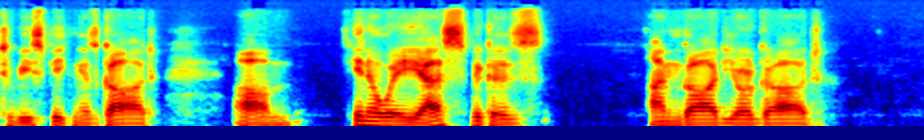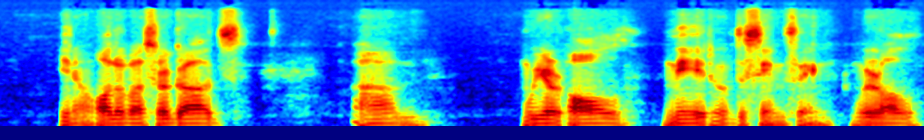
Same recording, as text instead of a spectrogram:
to be speaking as God, um, in a way, yes, because I'm God, you're God, you know, all of us are gods. Um, we are all made of the same thing. We're all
